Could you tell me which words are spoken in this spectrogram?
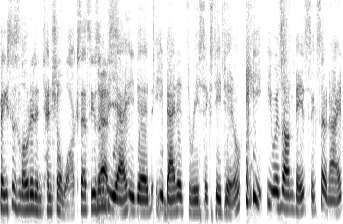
bases loaded intentional walks that season? Yes. Yeah, he did. He batted 362. He, he was on base 609.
